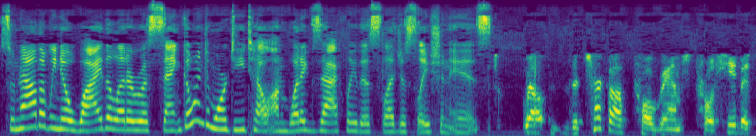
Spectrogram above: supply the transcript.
So now that we know why the letter was sent, go into more detail on what exactly this legislation is. Well, the checkoff programs prohibit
